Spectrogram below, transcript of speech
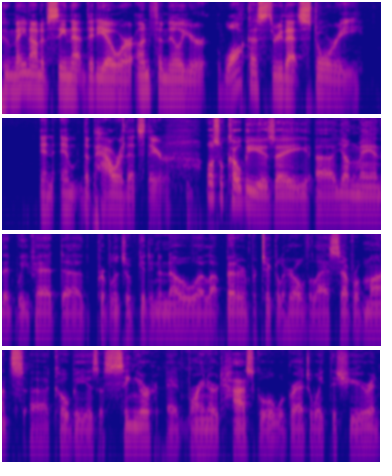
who may not have seen that video or are unfamiliar, walk us through that story and, and the power that's there. Well, so Kobe is a uh, young man that we've had uh, the privilege of getting to know a lot better, in particular here over the last several months. Uh, Kobe is a senior at Brainerd High School. Will graduate this year, and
